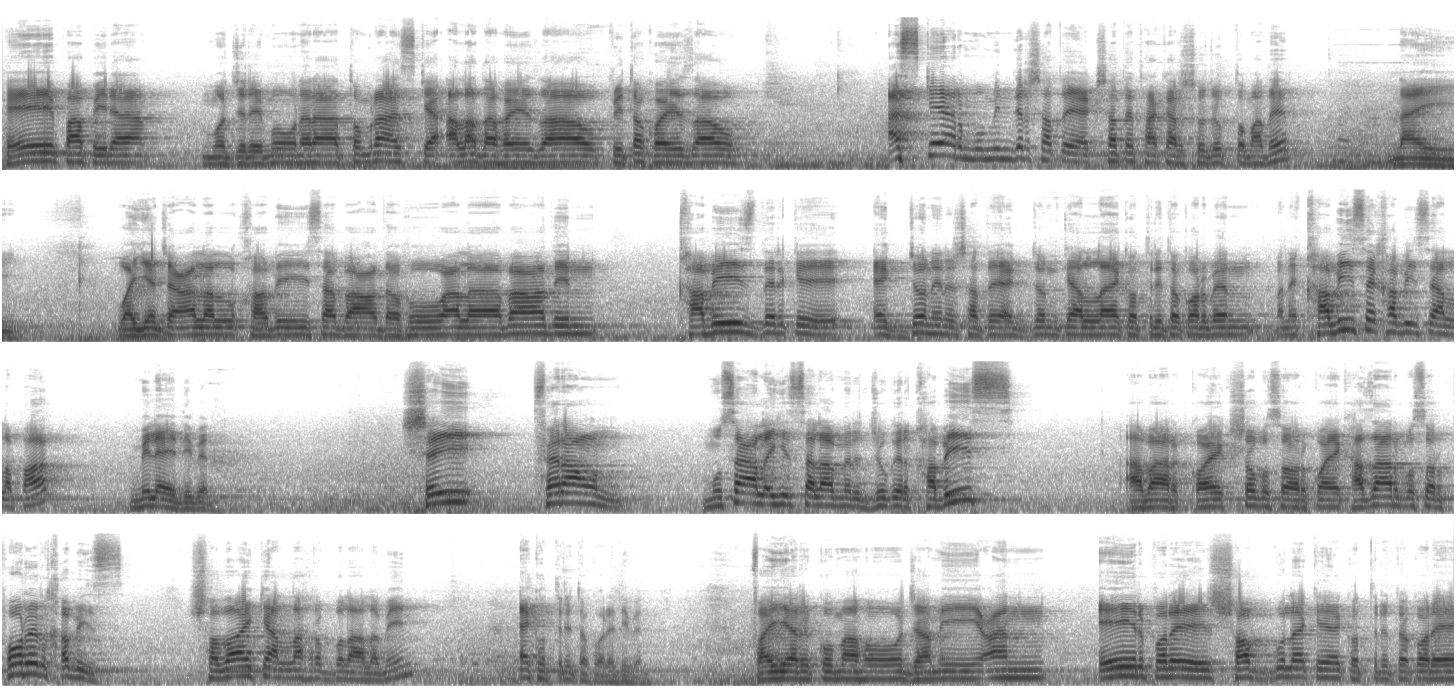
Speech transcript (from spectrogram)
হে পাপীরা মুজরিমুনেরা তোমরা আজকে আলাদা হয়ে যাও, পৃথক হয়ে যাও। আজকে আর মুমিনদের সাথে একসাথে থাকার সুযোগ তোমাদের নাই। খাবিজদেরকে একজনের সাথে একজনকে আল্লাহ একত্রিত করবেন মানে খাবিসে খাবিসে আল্লাহ পাক মিলাই দিবেন। সেই ফেরাউন মুসা আলহিসাল্লামের যুগের খাবিস আবার কয়েকশো বছর, কয়েক হাজার বছর পরের খাবিস সবাইকে আল্লাহ রব্বুল্লা আলমিন একত্রিত করে দিবেন। ফাইয়ার কুমাহ জামি আন এরপরে সবগুলাকে একত্রিত করে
